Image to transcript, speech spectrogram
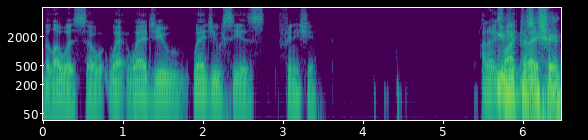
below us. So where where do you where do you see us finishing? I know it's give like, you position.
